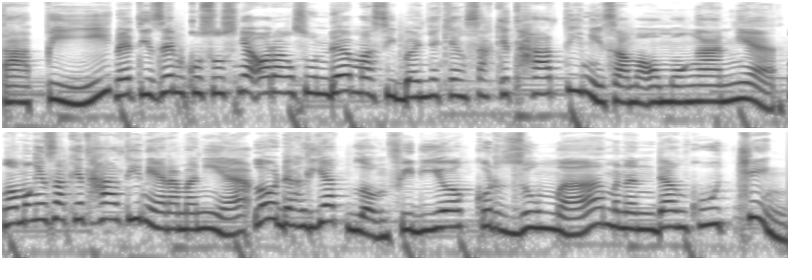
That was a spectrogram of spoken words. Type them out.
Tapi netizen khususnya orang Sunda masih banyak yang sakit hati nih sama omongannya. Ngomongin sakit hati nih Ramania, lo udah lihat belum video Kurt Zuma menendang kucing?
